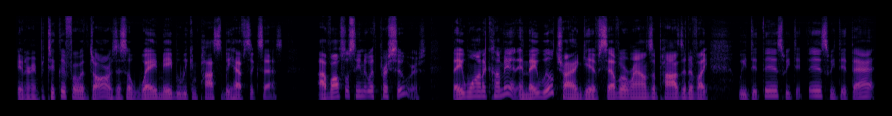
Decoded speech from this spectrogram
enter in, particularly for withdrawals. It's a way maybe we can possibly have success. I've also seen it with pursuers. They want to come in and they will try and give several rounds of positive, like, we did this, we did this, we did that,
